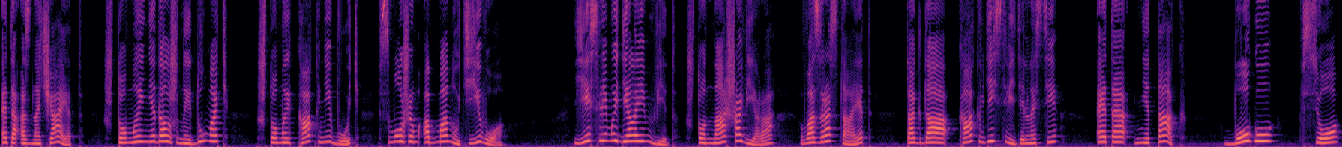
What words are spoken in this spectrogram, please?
Это означает, что мы не должны думать, что мы как-нибудь сможем обмануть его. Если мы делаем вид, что наша вера возрастает, тогда как в действительности это не так, Богу все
